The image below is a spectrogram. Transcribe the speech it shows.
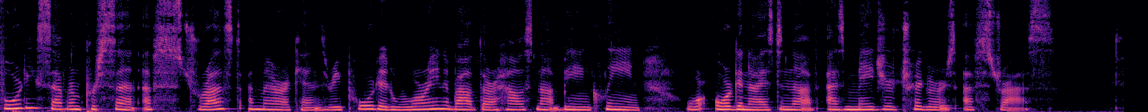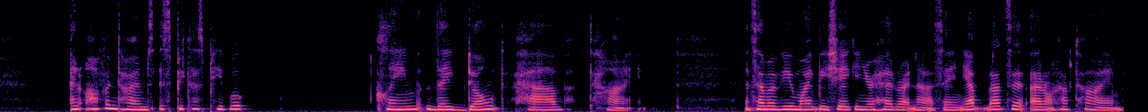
47% of stressed Americans reported worrying about their house not being clean or organized enough as major triggers of stress. And oftentimes it's because people claim they don't have time. And some of you might be shaking your head right now saying, Yep, that's it, I don't have time.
